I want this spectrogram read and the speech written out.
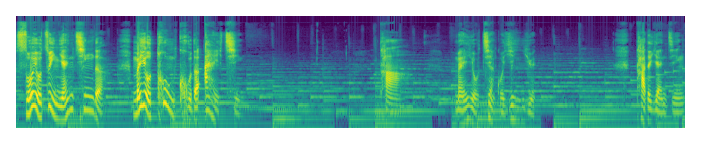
所有最年轻的、没有痛苦的爱情。他没有见过阴云，他的眼睛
